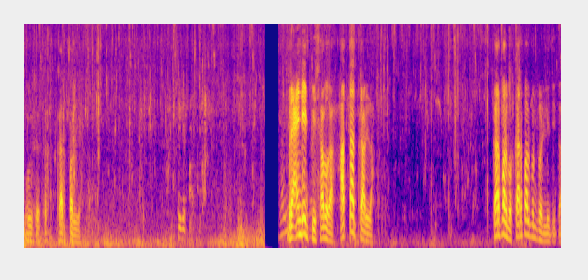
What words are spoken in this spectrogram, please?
बघू शकता कारपाल घ्या. ठीक आहे. ब्रँडेड पीस हा बघा हातात काढला. कारपाल बघ कारपाल पण पडली तिथं.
